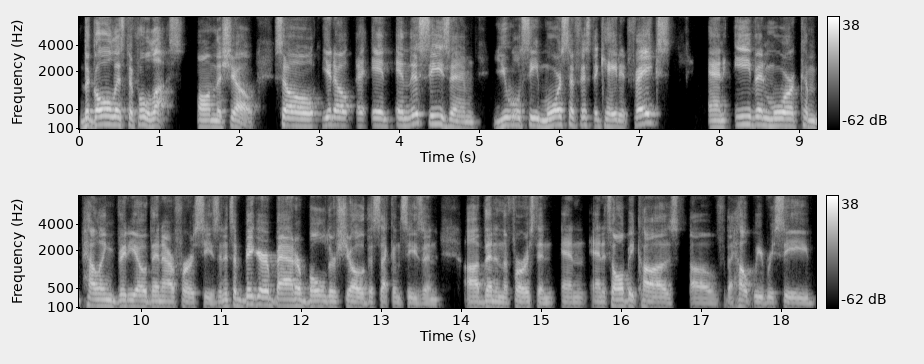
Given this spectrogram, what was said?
The goal is to fool us on the show. So, you know, in in this season, you will see more sophisticated fakes and even more compelling video than our first season. It's a bigger, badder, bolder show the second season uh, than in the first, and and and it's all because of the help we've received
